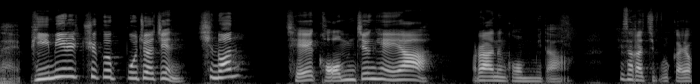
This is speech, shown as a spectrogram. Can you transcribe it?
네, 비밀 취급 보좌진 신원 재검증해야 라는 겁니다. 기사 같이 볼까요?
